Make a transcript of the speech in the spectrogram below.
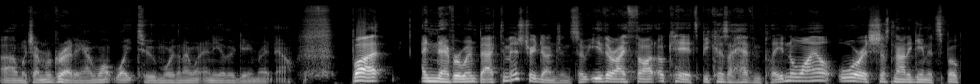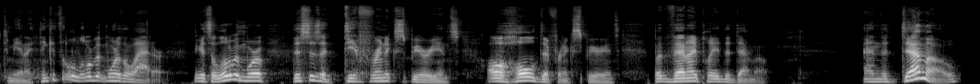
um, which i'm regretting i want white 2 more than i want any other game right now but I never went back to Mystery Dungeon. So either I thought, okay, it's because I haven't played in a while, or it's just not a game that spoke to me. And I think it's a little bit more the latter. Think it's a little bit more of this is a different experience, a whole different experience. But then I played the demo. And the demo,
